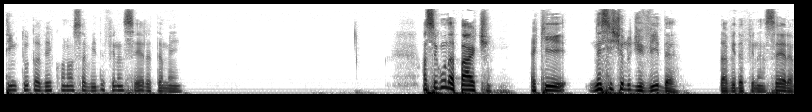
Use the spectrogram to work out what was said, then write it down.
tem tudo a ver com a nossa vida financeira também. A segunda parte é que, nesse estilo de vida, da vida financeira,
